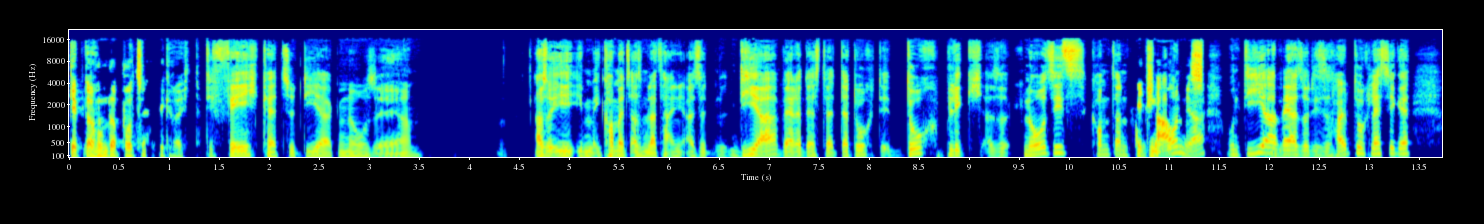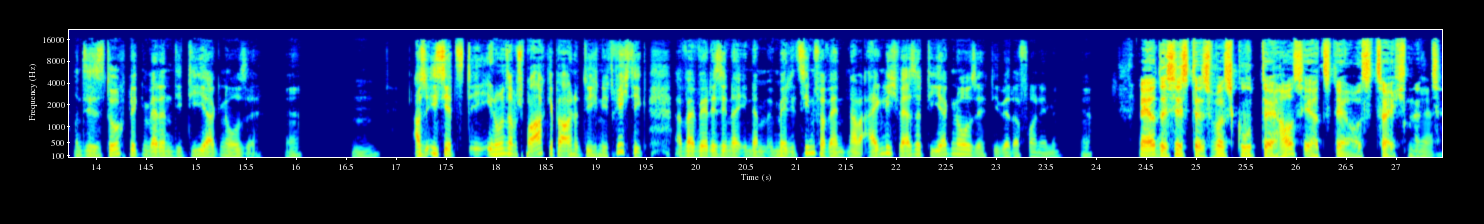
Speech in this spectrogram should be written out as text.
Gebt da hundertprozentig recht. Die Fähigkeit zur Diagnose, ja. Also ich, ich, komme jetzt aus dem Latein, also Dia wäre das der, der Durch, Durchblick. Also Gnosis kommt dann vom Schauen, ja. Und Dia mhm. wäre so dieses Halbdurchlässige und dieses Durchblicken wäre dann die Diagnose. Ja? Mhm. Also ist jetzt in unserem Sprachgebrauch natürlich nicht richtig, weil wir das in der, in der Medizin verwenden, aber eigentlich wäre es eine Diagnose, die wir da vornehmen. Ja? Naja, das ist das, was gute Hausärzte auszeichnet. Ja.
